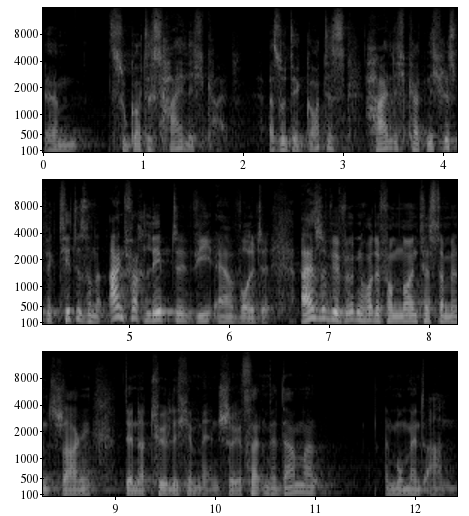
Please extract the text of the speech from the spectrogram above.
ähm, zu Gottes Heiligkeit. Also der Gottes Heiligkeit nicht respektierte, sondern einfach lebte, wie er wollte. Also wir würden heute vom Neuen Testament sagen, der natürliche Mensch. Jetzt halten wir da mal einen Moment an.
